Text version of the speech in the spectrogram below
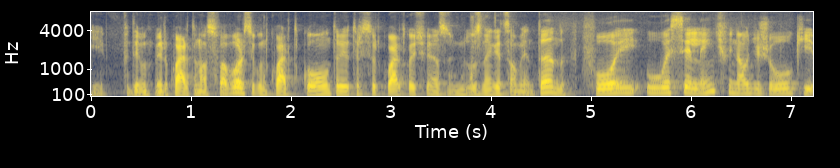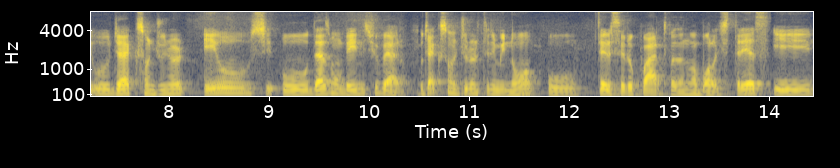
Que teve um primeiro quarto a nosso favor, segundo quarto contra e o terceiro quarto com a diferença dos Nuggets aumentando, foi o excelente final de jogo que o Jackson Jr. e o, o Desmond Bain tiveram. O Jackson Jr. terminou o terceiro quarto fazendo uma bola de três e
